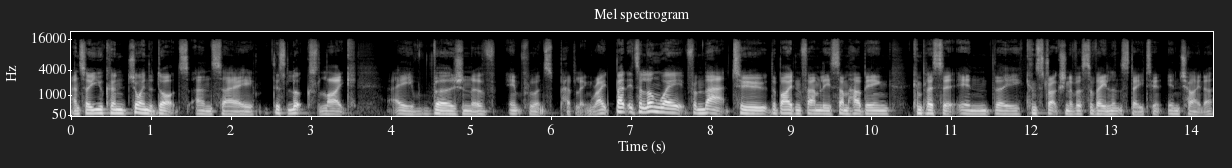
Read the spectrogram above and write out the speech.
And so you can join the dots and say, this looks like a version of influence peddling, right? But it's a long way from that to the Biden family somehow being complicit in the construction of a surveillance state in, in China.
